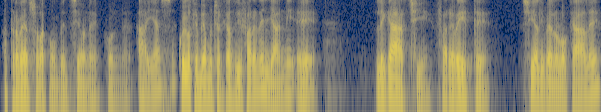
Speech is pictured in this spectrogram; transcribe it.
attraverso la convenzione con AIAS. Quello che abbiamo cercato di fare negli anni è legarci, fare rete sia a livello locale,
